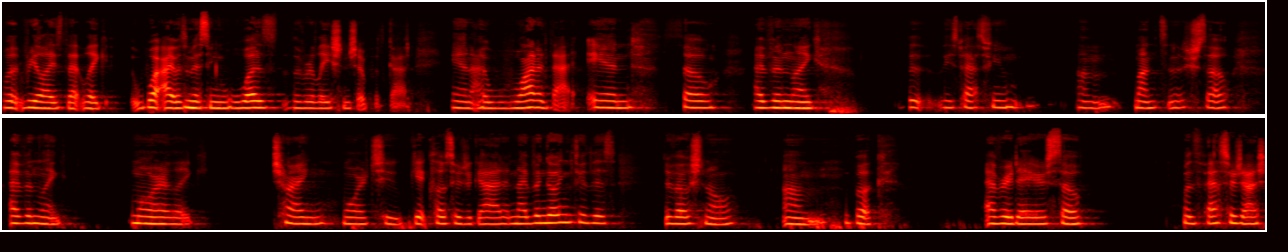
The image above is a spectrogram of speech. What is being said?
realized that like what I was missing was the relationship with God, and I wanted that, and so I've been like, the, these past few um, months or so, I've been like more like trying more to get closer to God. And I've been going through this devotional um, book every day or so with Pastor Josh.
